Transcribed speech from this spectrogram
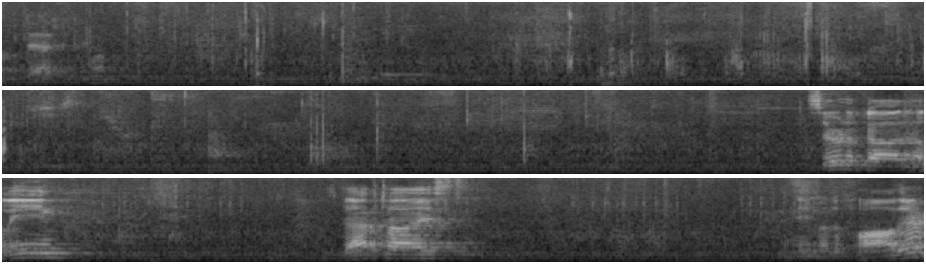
up, Dad, come up. Servant of God, Helene, is baptized. In the name of the Father,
